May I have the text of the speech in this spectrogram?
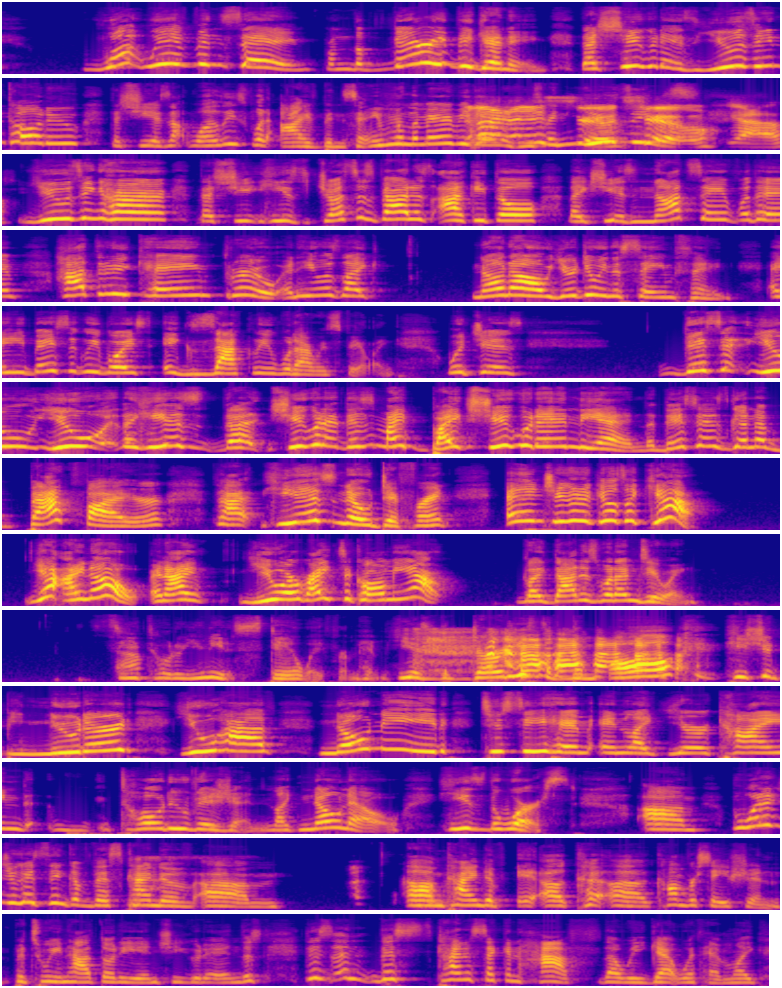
what we've been saying from the very beginning that Shigure is using Toru, that she is not, well, at least what I've been saying from the very beginning. He's been it's true. It's using true. yeah. using her that she he's just as bad as Akito like she is not safe with him Hatori came through and he was like no no you're doing the same thing and he basically voiced exactly what I was feeling which is this is you you like he is that Shigure this might bite Shigure in the end that this is gonna backfire that he is no different and Shigure goes like yeah yeah I know and I you are right to call me out like that is what I'm doing See. Toto, you need to stay away from him. He is the dirtiest of them all. He should be neutered. You have no need to see him in like your kind Toru vision. Like, no, no. He's the worst. Um, but what did you guys think of this kind of, um, um, kind of uh, co- uh, conversation between Hatori and Shigure and this, this, and this kind of second half that we get with him? Like,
